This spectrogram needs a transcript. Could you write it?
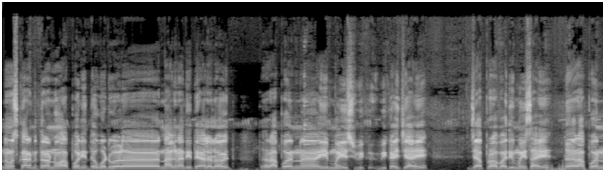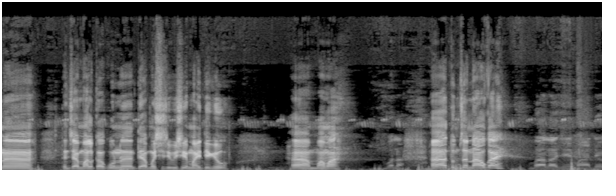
नमस्कार मित्रांनो आपण इथं वडवळ नागनाथ इथे आलेलो आहोत. तर आपण ही म्हैस विक विकायची आहे. ज्या प्रवादी म्हैस आहे तर आपण त्यांच्या मालकाकडून त्या म्हशीची विषयी माहिती घेऊ. हां मामा? बोला. हां तुमचं नाव काय? बालाजी महादेव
